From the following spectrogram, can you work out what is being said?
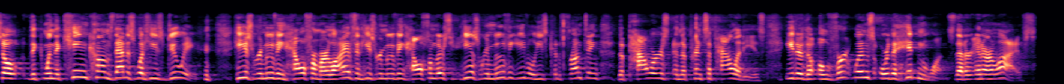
So the, when the king comes, that is what he's doing. he is removing hell from our lives and he's removing hell from theirs. He is removing evil. He's confronting the powers and the principalities, either the overt ones or the hidden ones that are in our lives,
